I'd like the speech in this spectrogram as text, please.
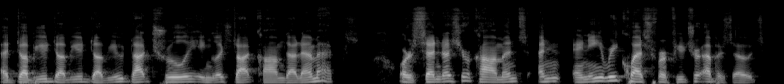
at www.trulyenglish.com.mx or send us your comments and any requests for future episodes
